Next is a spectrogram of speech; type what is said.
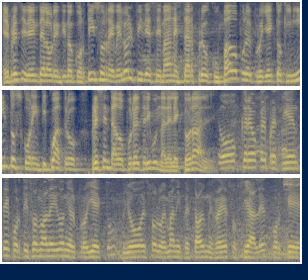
El presidente Laurentino Cortizo reveló el fin de semana estar preocupado por el proyecto 544 presentado por el Tribunal Electoral. Yo creo que el presidente Cortizo no ha leído ni el proyecto, yo eso lo he manifestado en mis redes sociales porque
